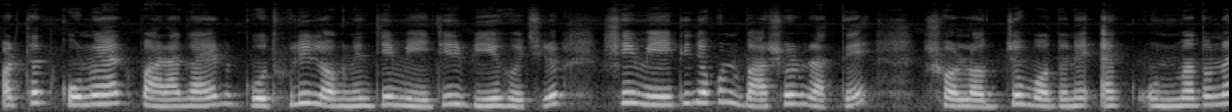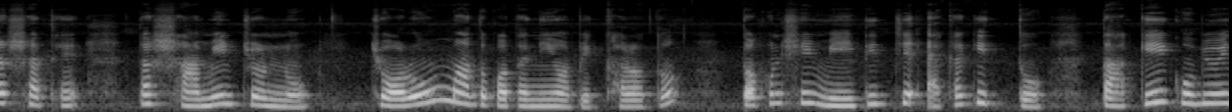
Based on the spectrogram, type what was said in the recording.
অর্থাৎ কোনো এক পাড়াগাঁয়ের গোধূলি লগ্নের যে মেয়েটির বিয়ে হয়েছিল, সেই মেয়েটি যখন বাসর রাতে সলজ্জ বদনে এক উন্মাদনার সাথে তার স্বামীর জন্য চরম মাদকতা নিয়ে অপেক্ষারত, তখন সেই মেয়েটির যে একাকিত্ব, তাকেই কবি ওই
